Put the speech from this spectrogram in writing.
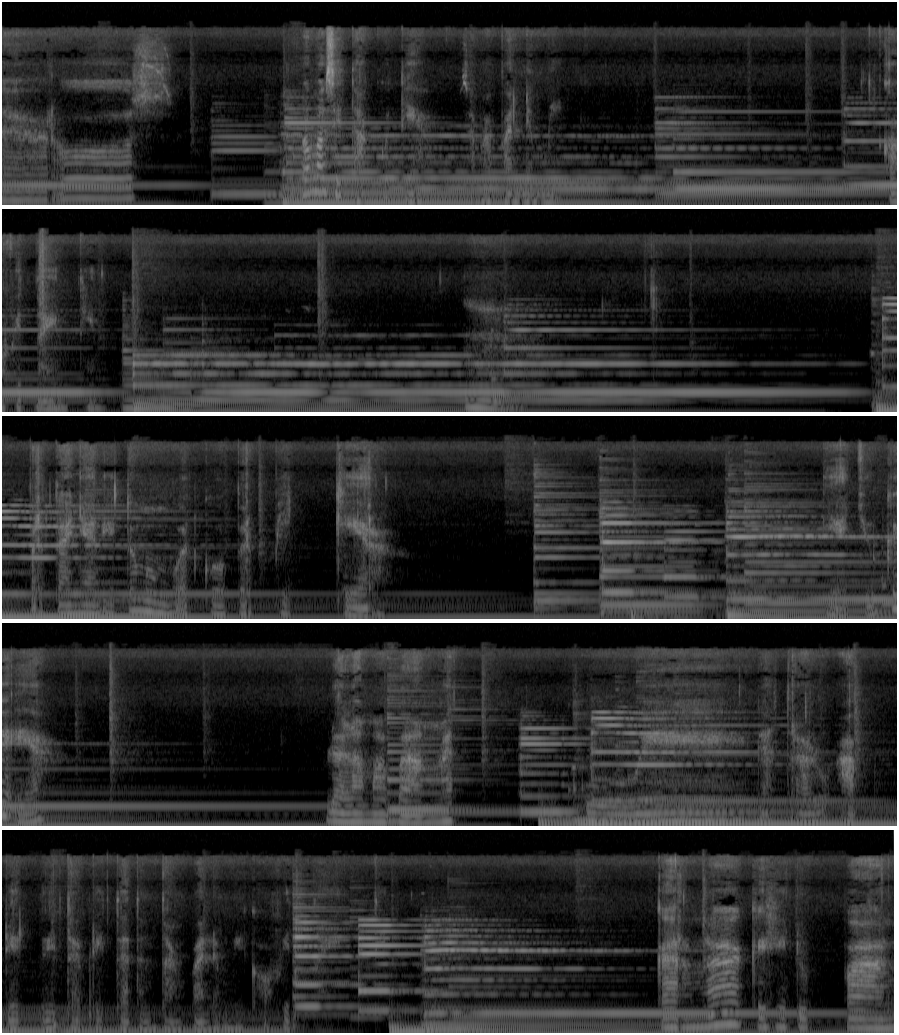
Terus, lo masih takut ya sama pandemi COVID-19? Kehidupan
